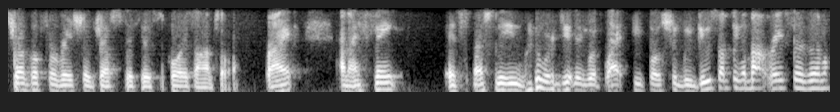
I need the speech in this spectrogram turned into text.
struggle for racial justice is horizontal, right? And I think, especially when we're dealing with white people, should we do something about racism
